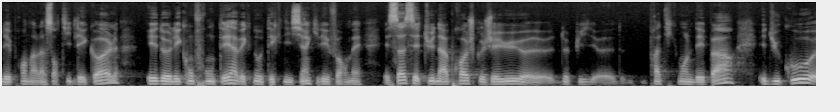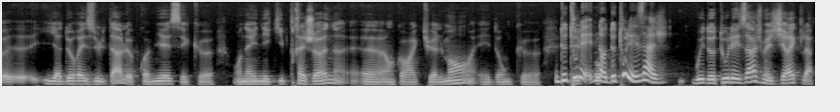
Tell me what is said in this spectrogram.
les, prendre à la sortie de l'école, et de les confronter avec nos techniciens qui les formaient. Et ça, c'est une approche que j'ai eue euh, depuis euh, pratiquement le départ. Et du coup, euh, il y a deux résultats. Le premier, c'est que on a une équipe très jeune encore actuellement, et donc de tous les non, de tous les âges. Oui, de tous les âges, mais je dirais que la,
